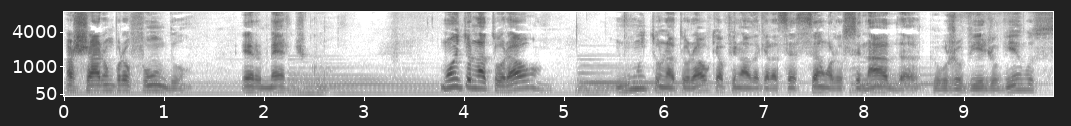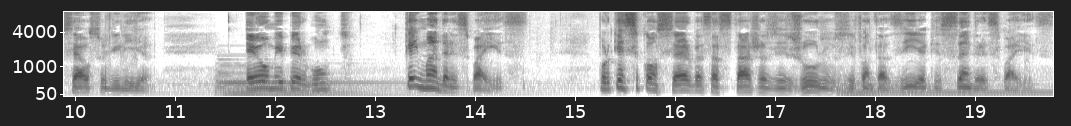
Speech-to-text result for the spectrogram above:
Acharam profundo, hermético. Muito natural, muito natural que ao final daquela sessão alucinada cujo vídeo vimos, Celso diria: Eu me pergunto, quem manda nesse país? Por que se conserva essas taxas de juros de fantasia que sangra esse país?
